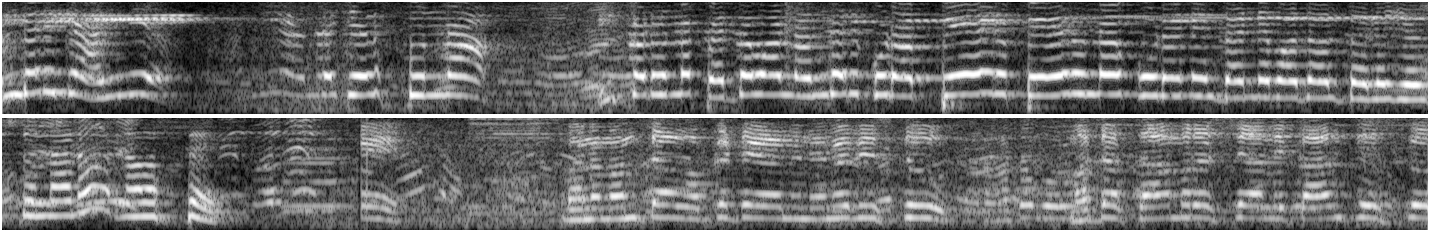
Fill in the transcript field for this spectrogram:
అందరికీ అన్ని అందజేస్తున్న. అందజేస్తున్న ఇక్కడున్న పెద్దవాళ్ళందరికీ కూడా పేరు పేరున కూడా నేను ధన్యవాదాలు తెలియజేస్తున్నాను. నమస్తే. మనమంతా ఒక్కటే అని నినదిస్తూ మత సామరస్యాన్ని కాంక్షిస్తూ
